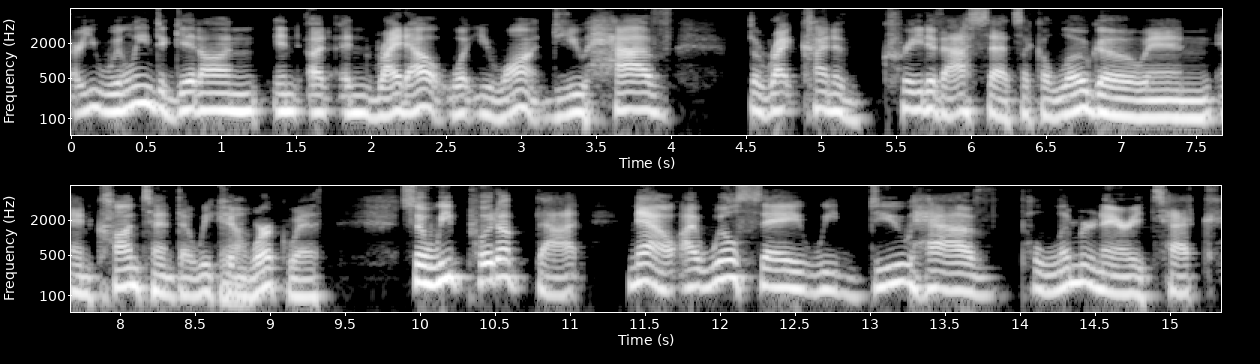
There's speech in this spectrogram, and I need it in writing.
Are you willing to get on and, uh, and write out what you want? Do you have the right kind of creative assets like a logo and, and content that we can yeah. work with? So we put up that. Now, I will say we do have preliminary tech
